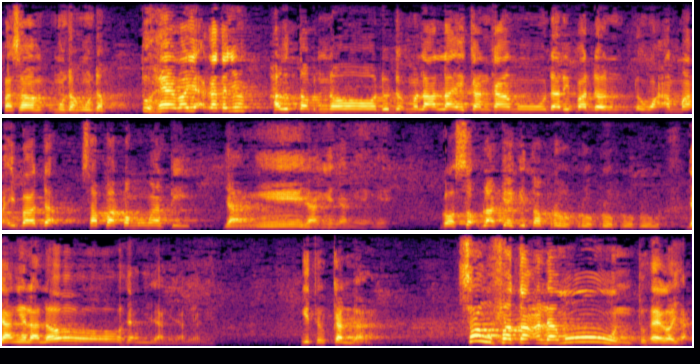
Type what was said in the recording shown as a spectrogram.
bahasa mudah-mudah. Tu hai rakyat katanya, harta benda duduk melalaikan kamu daripada doa amal ibadat siapa kamu mati. Jangan, jangan, jangan, jangan. Gosok belakang kita pru pru pru pru pru. Janganlah loh, jangan, jangan, jangan, jangan. Gitu kan dah. Saufa ta'lamun tu hai rakyat.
